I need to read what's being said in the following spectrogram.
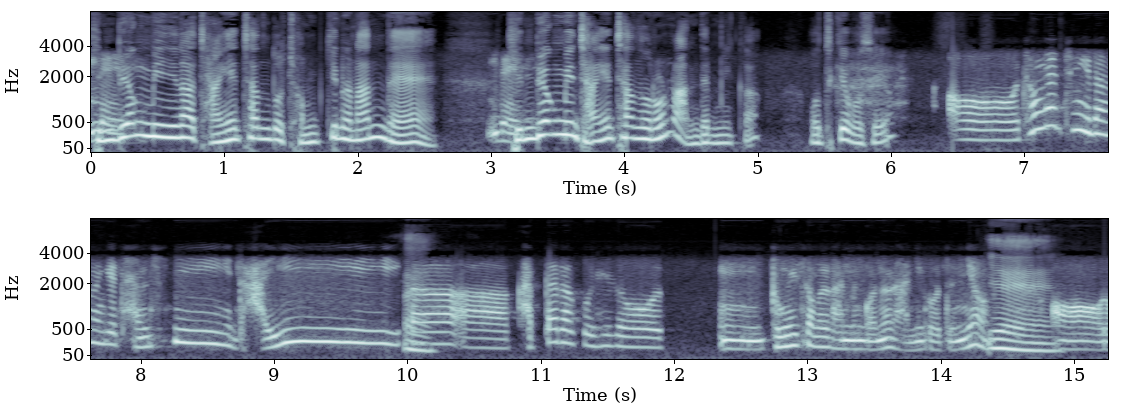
네. 김병민이나 장해찬도 젊기는 한데 네. 김병민 장해찬으로는 안 됩니까? 어떻게 보세요? 어, 청년층이라는 게 단순히 나이가 네. 아, 같다라고 해서 음, 동일성을 갖는 거는 아니거든요. 예. 어,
